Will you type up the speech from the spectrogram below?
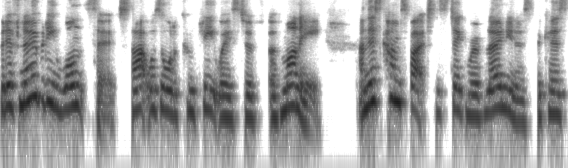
But if nobody wants it that was all a complete waste of, of money. And this comes back to the stigma of loneliness because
